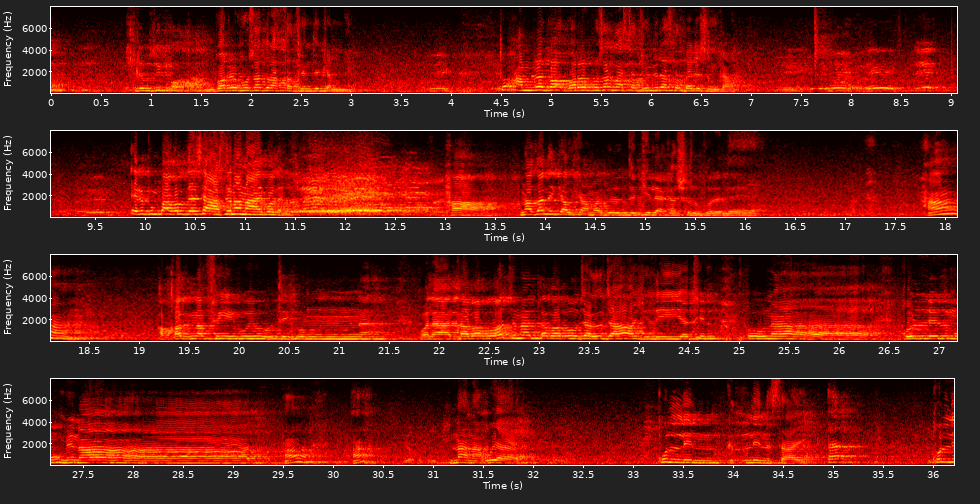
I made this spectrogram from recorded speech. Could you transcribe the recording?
এটা বুঝি কথা। ঘরের পোশাক রাস্তা ফিনতে কেমনি? তো আমরা ঘরের পোশাক রাস্তা ফিনতে রাস্তা বাইরে শুনকা? এরকম পাগল দেশে আসে না নাই বলেন? হ্যাঁ না জানি কালকে আমার বিরুদ্ধে কি লেখা শুরু করে দেয় হ্যাঁ। أقرن في بيوتكن. ولا تبرجن تبرج الجاهلية الأولى. قل للمؤمنات. ها؟ ها؟ نا نا وياك قل لل- للنساء؟ قل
